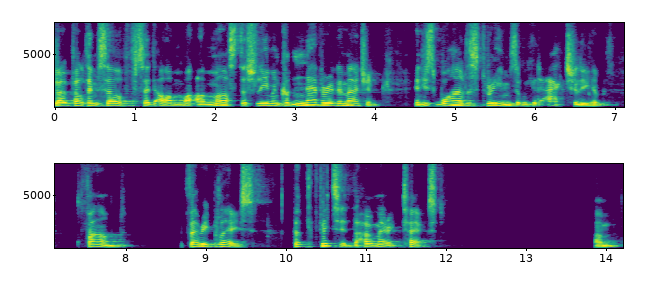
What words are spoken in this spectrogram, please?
Dörpfeld himself said our, our master Schliemann could never have imagined in his wildest dreams that we could actually have found the very place that fitted the Homeric text. Um,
